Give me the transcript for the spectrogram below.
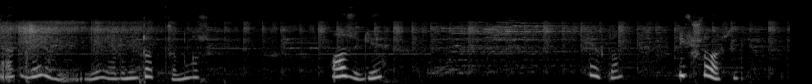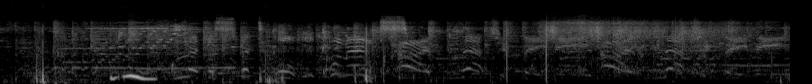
Nerede değil mi? Ne adam ulti atacağım. Az iki. Evet lan. İlk üçte var Sigi. Sigi. Let the spectacle commence! I'm magic, baby! I'm magic, baby!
